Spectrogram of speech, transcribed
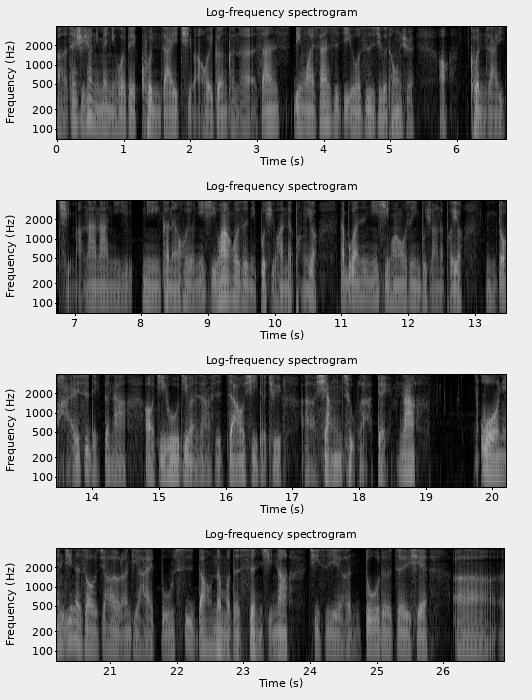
呃，在学校里面你会被困在一起嘛？会跟可能三十、另外三十几或四十几个同学哦困在一起嘛？那那你你可能会有你喜欢或者你不喜欢的朋友。那不管是你喜欢或是你不喜欢的朋友，你都还是得跟他哦，几乎基本上是朝夕的去啊、呃、相处啦。对，那我年轻的时候交友软体还不是到那么的盛行，那其实也很多的这些呃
